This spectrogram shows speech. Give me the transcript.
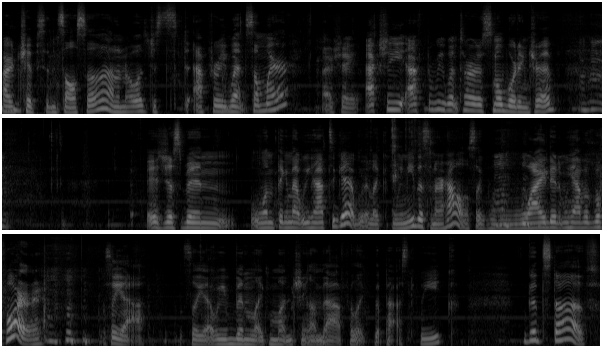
Our chips and salsa. I don't know. It's just after we went somewhere. Actually, actually, after we went to our snowboarding trip, Mhm. It's just been one thing that we had to get. We are like, we need this in our house. Like, why didn't we have it before? so yeah, so yeah, we've been like munching on that for like the past week. Good stuff.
